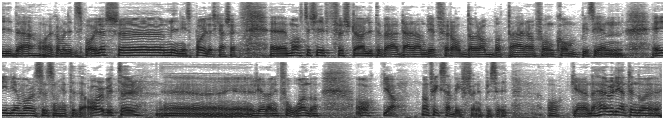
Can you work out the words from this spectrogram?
i det. Och här kommer lite spoilers, eh, minispoilers kanske. Eh, Master Chief förstör lite världar, han blev förrådd av robotar. Han får en kompis i en alien-varelse som heter The Arbiter. Eh, redan i tvåan då. Och ja, de fixar biffen i princip. Och eh, det här är väl egentligen då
